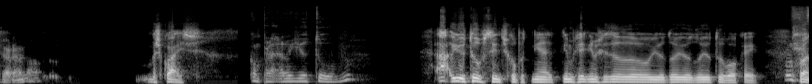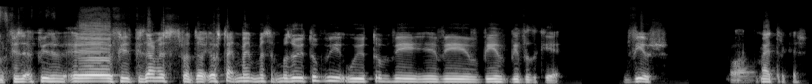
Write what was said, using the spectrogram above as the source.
Já era mal. Mas quais? Compraram o YouTube. Ah, o YouTube, sim, desculpa, tinha, tínhamos, tínhamos esquecido do, do, do, YouTube, ok. Pronto, fiz, fiz, uh, fiz, fizeram esse. Pronto, eles têm, mas, mas o YouTube, o YouTube vive, vive, vive de quê? De views. Claro. Métricas.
